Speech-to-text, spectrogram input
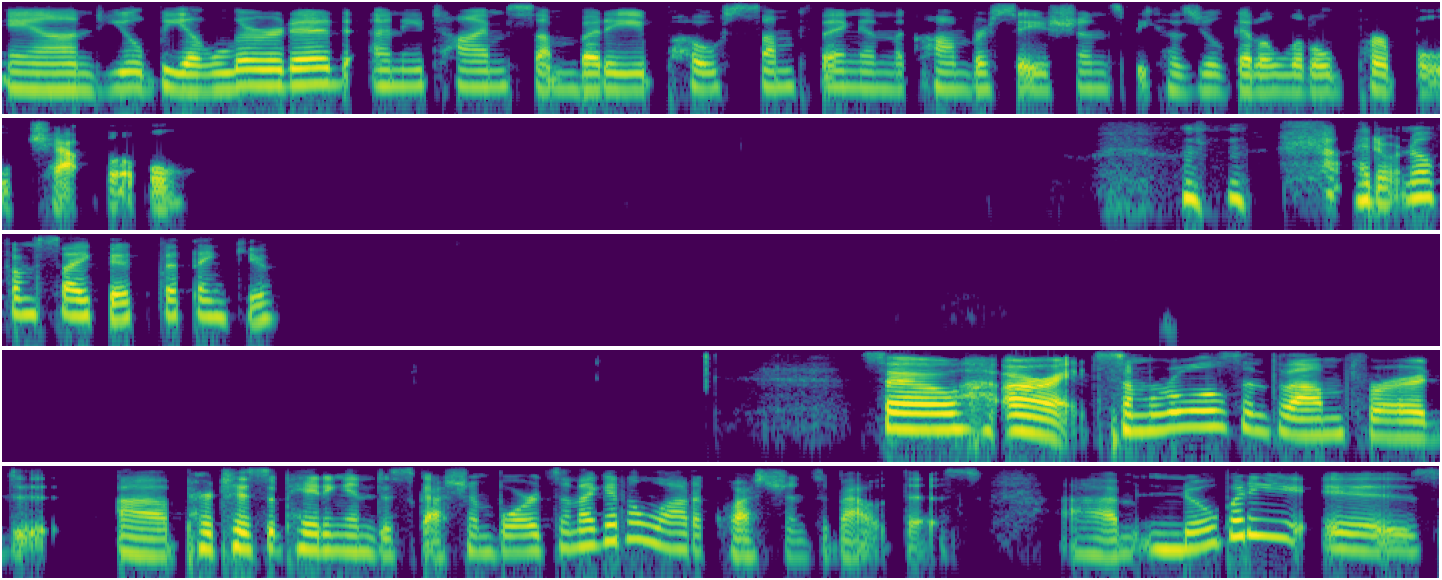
And you'll be alerted anytime somebody posts something in the conversations because you'll get a little purple chat bubble. I don't know if I'm psychic, but thank you. So, all right, some rules and thumb for uh, participating in discussion boards, and I get a lot of questions about this. Um, nobody is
